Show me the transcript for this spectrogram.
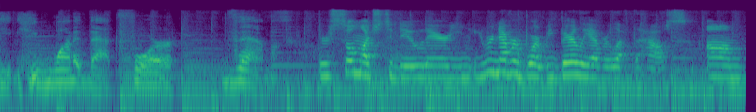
he, he wanted that for them. There's so much to do there. You, you were never bored. We barely ever left the house. Um,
